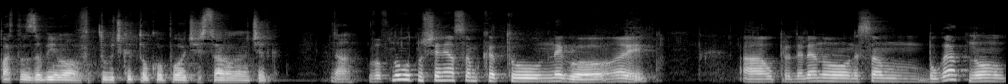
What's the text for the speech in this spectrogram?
паста за зъби има в тубичка, толкова повече ще слагаме на четка. Да. В много отношения съм като него. Нали, а, определено не съм богат, но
